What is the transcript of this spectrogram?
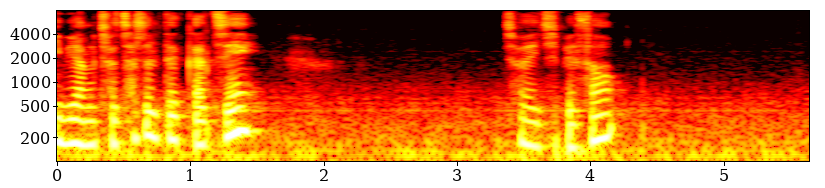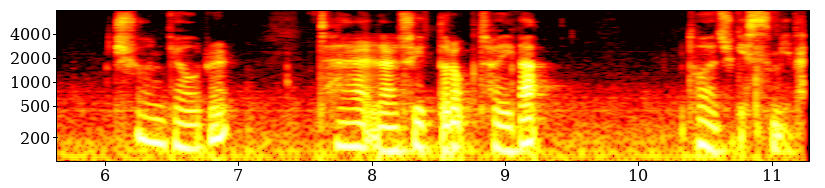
입양처 찾을 때까지 저희 집에서 추운 겨울을 잘 날 수 있도록 저희가 도와주겠습니다.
